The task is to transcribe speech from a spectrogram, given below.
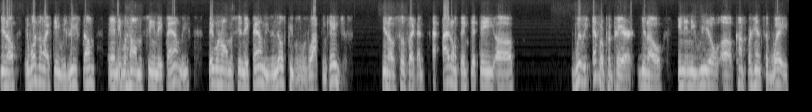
You know, it wasn't like they released them and they went home and seeing their families. They went home and seeing their families, and those people was locked in cages. You know, so it's like I, don't think that they uh, really ever prepare, you know, in any real uh, comprehensive way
